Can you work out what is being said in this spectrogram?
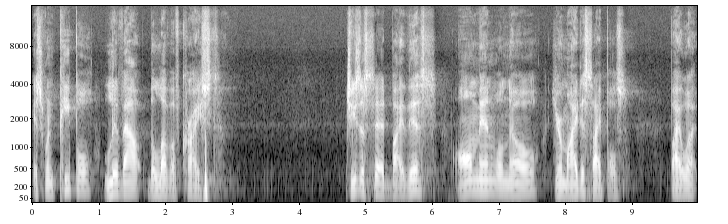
It's when people live out the love of Christ. Jesus said, By this, all men will know you're my disciples. By what?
